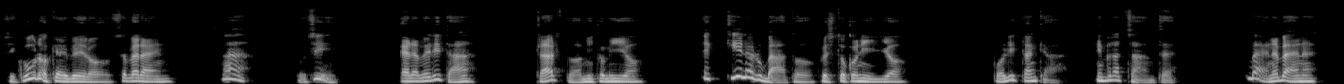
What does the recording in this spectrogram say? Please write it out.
Sicuro che è vero, Severin. Ah, così. È la verità? Certo, amico mio. E chi l'ha rubato, questo coniglio? Politancà, imbarazzante. Bene, bene.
